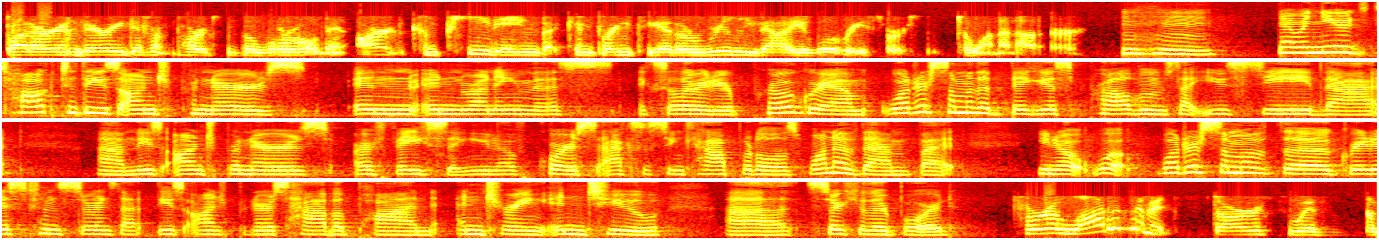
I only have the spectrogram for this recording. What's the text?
but are in very different parts of the world and aren't competing, but can bring together really valuable resources to one another. Mm-hmm. Now, when you talk to these entrepreneurs in, in running this accelerator program, what are some of the biggest problems that you see that um, these entrepreneurs are facing? You know, of course, accessing capital is one of them, but you know, what what are some of the greatest concerns that these entrepreneurs have upon entering into uh, Circular Board? For a lot of them, it starts with the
